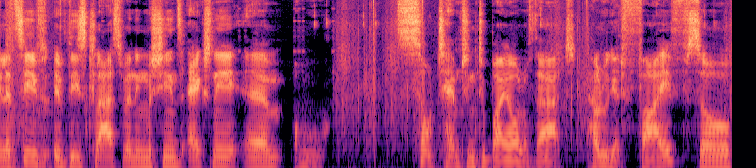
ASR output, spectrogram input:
let's see if, if these class vending machines actually... Um, oh, so tempting to buy all of that. How do we get five? So,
